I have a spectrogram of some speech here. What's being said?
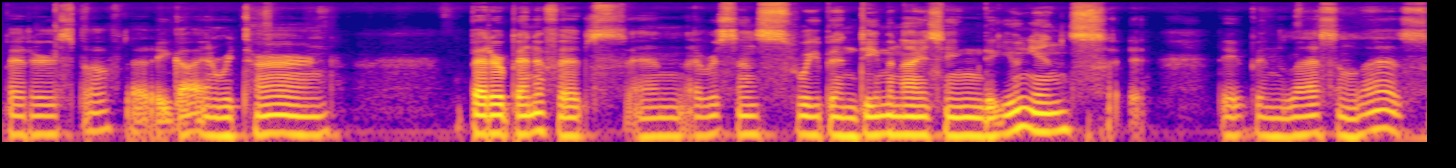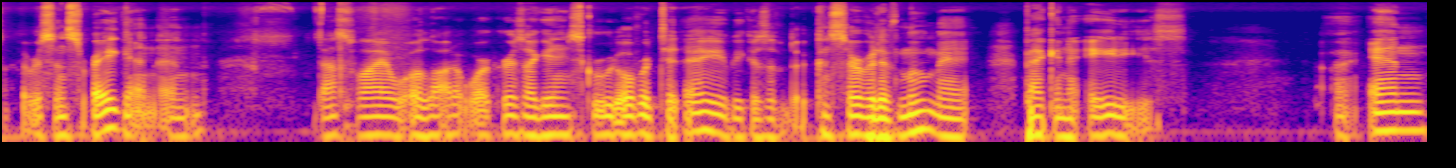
better stuff that they got in return better benefits and ever since we've been demonizing the unions they've been less and less ever since Reagan and that's why a lot of workers are getting screwed over today because of the conservative movement back in the 80s uh, and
